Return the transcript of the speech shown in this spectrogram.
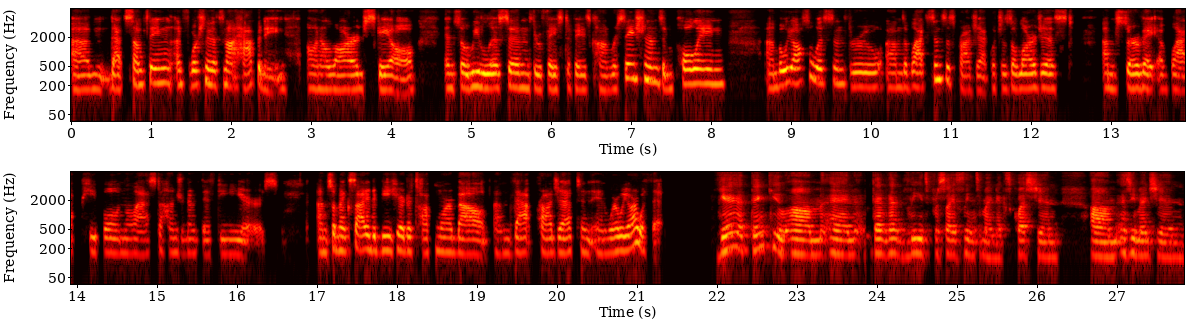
Um, that's something, unfortunately, that's not happening on a large scale. And so we listen through face to face conversations and polling, um, but we also listen through um, the Black Census Project, which is the largest um, survey of Black people in the last 150 years. Um, so I'm excited to be here to talk more about that project and, and where we are with it. Yeah, thank you. Um, and that, that leads precisely into my next question. Um, as you mentioned,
